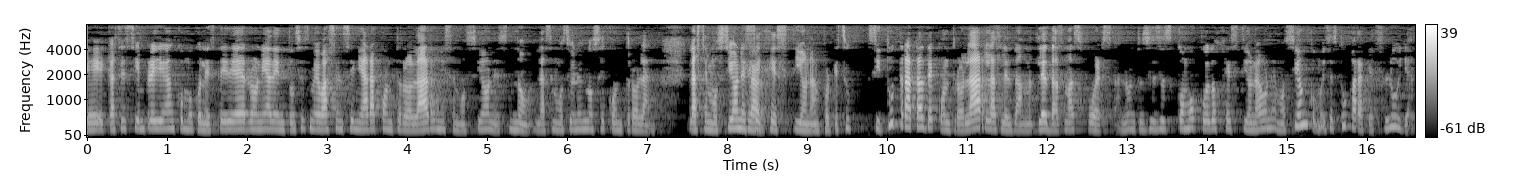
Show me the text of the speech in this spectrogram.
eh, casi siempre llegan como con esta idea errónea de entonces me vas a enseñar a controlar mis emociones. No, las emociones no se controlan, las emociones se gestionan, porque si, tú tratas de controlarlas, les, les das más fuerza, ¿no? Entonces es cómo puedo gestionar una emoción, como dices tú, para que fluya.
